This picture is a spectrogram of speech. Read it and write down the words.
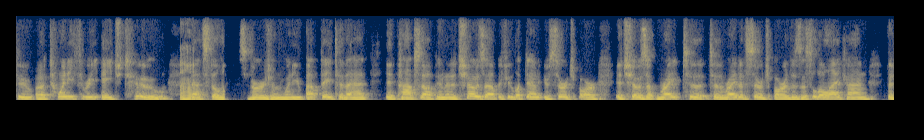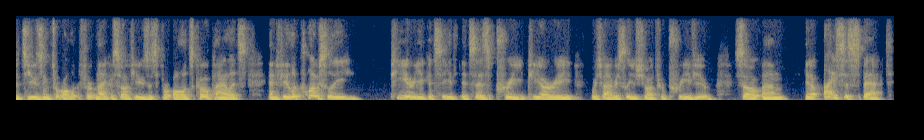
to uh, 23H2, Uh-huh. that's the version. When you update to that, it pops up and then it shows up. If you look down at your search bar, it shows up right to, to the right of the search bar. There's this little icon that it's using for all for Microsoft uses for all its co-pilots. And if you look closely here, you can see it says pre, P-R-E, which obviously is short for preview. So, um, you know, I suspect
